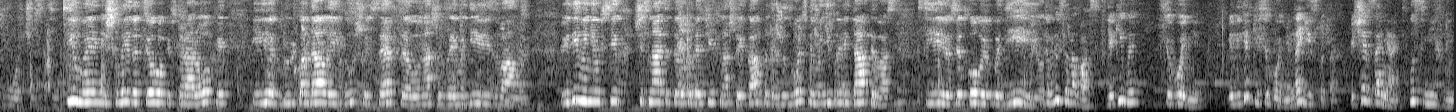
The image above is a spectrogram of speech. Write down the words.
творчості. Всі ми йшли до цього півтора роки і вкладали і душу, і серце у нашу взаємодію з вами. Від імені усіх 16 викладачів нашої кафедри дозвольте мені привітати вас з цією святковою подією. Дивлюся на вас, які ви сьогодні, і не тільки сьогодні, на іспитах, під час занять, усміхнені,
